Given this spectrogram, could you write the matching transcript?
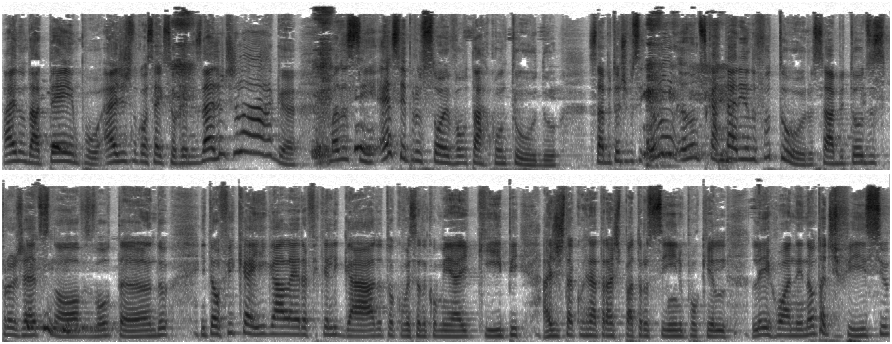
aí não dá tempo, aí a gente não consegue se organizar, a gente larga. Mas, assim, é sempre um sonho voltar com tudo, sabe? Então, tipo assim, eu não, eu não descartaria no futuro, sabe? Todos esses projetos novos voltando. Então, fica aí, galera, fica ligado. Tô conversando com minha equipe. A gente tá correndo atrás de patrocínio, porque Lei Rouanet não tá difícil.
